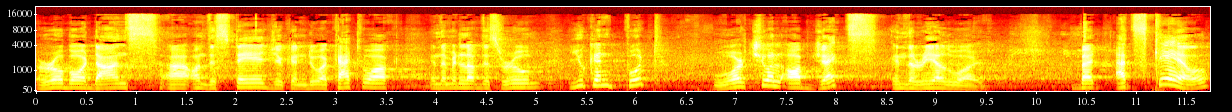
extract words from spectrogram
robot dance uh, on this stage. You can do a catwalk in the middle of this room. You can put virtual objects in the real world. But at scale,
